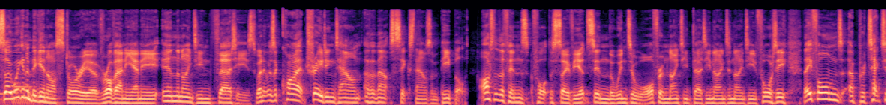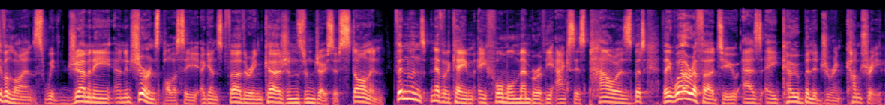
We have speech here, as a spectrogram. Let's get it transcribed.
So we're going to begin our story of Rovaniemi in the 1930s, when it was a quiet trading town of about 6,000 people. After the Finns fought the Soviets in the Winter War from 1939 to 1940, they formed a protective alliance with Germany, an insurance policy against further incursions from Joseph Stalin. Finland never became a formal member of the Axis powers, but they were referred to as a co-belligerent country.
